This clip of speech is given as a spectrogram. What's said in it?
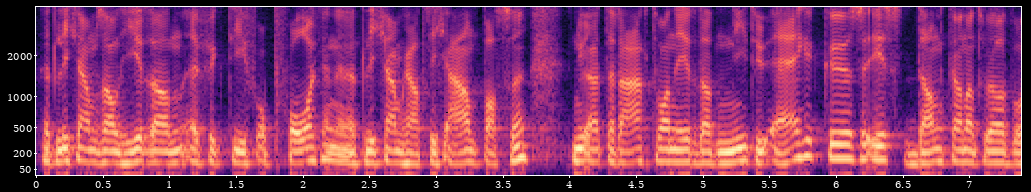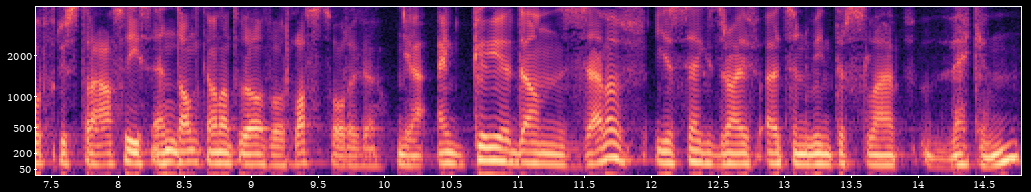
Het lichaam zal hier dan effectief op volgen en het lichaam gaat zich aanpassen. Nu uiteraard, wanneer dat niet je eigen keuze is, dan kan het wel voor frustraties en dan kan het wel voor last zorgen. Ja, en kun je dan zelf je seksdrive uit zijn winterslaap wekken?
